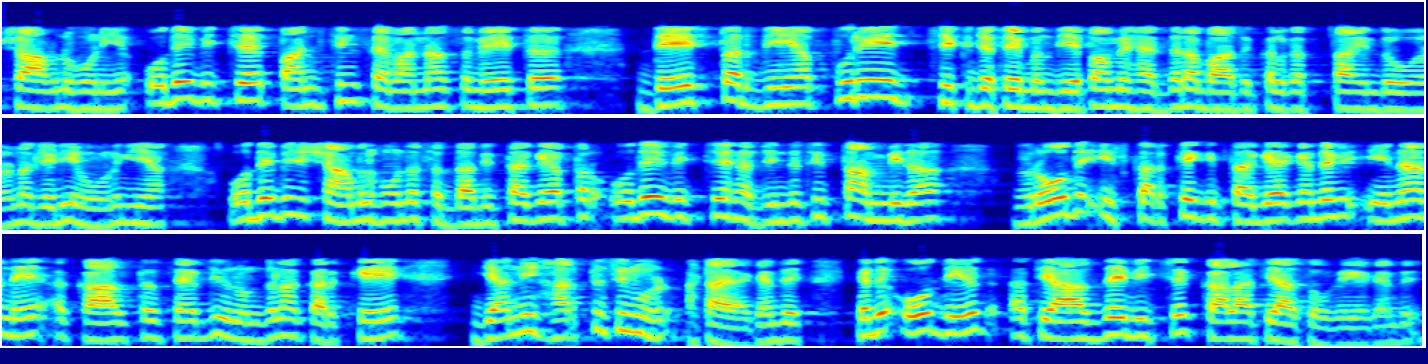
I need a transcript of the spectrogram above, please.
ਸ਼ਾਮ ਨੂੰ ਹੋਣੀ ਹੈ। ਉਹਦੇ ਵਿੱਚ ਪੰਜ ਸਿੰਘ ਸਹਿਬਾਨਾਂ ਸਮੇਤ ਦੇਸ਼ ਭਰ ਦੀਆਂ ਪੂਰੇ ਸਿੱਖ ਜਥੇਬੰਦੀਆਂ ਭਾਵੇਂ ਹੈਦਰਾਬਾਦ ਕਲਕੱਤਾ ਇੰਦੌਰ ਹਨਾ ਜਿਹੜੀਆਂ ਹੋਣਗੀਆਂ ਉਹਦੇ ਵਿੱਚ ਸ਼ਾਮਲ ਹੋਣ ਦਾ ਸੱਦਾ ਦਿੱਤਾ ਗਿਆ। ਪਰ ਉਹਦੇ ਵਿੱਚ ਹਰਜਿੰਦਰ ਸਿੰਘ ਧਾਮੀ ਦਾ ਵਿਰੋਧ ਇਸ ਕਰਕੇ ਕੀਤਾ ਗਿਆ ਕਹਿੰਦੇ ਵੀ ਇਹਨਾਂ ਨੇ ਅਕਾਲ ਤਖਤ ਸਾਹਿਬ ਦੀ ਉਲੰਘਣਾ ਕਰਕੇ ਗਿਆਨੀ ਹਰਪ੍ਰੀਤ ਸਿੰਘ ਨੂੰ ਹਟਾਇਆ ਕਹਿੰਦੇ। ਕਹਿੰਦੇ ਉਹ ਦਿਨ ਇਤਿਹਾਸ ਦੇ ਵਿੱਚ ਕਾਲਾ ਇਤਿਹਾਸ ਹੋਵੇਗਾ ਕਹਿੰਦੇ।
